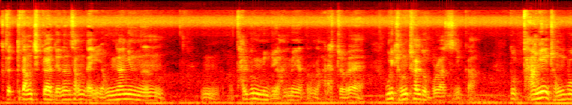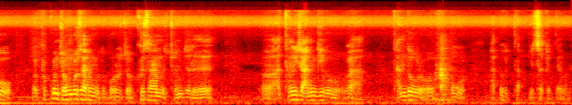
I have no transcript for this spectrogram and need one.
그, 그 당시까지는 상당히 역량 있는 음, 탈북민 중에 한 명이었던 걸 알았죠. 왜? 우리 경찰도 몰랐으니까. 또 당연히 정부 어, 국군 정보사령부도 모르죠. 그 사람의 존재를 어, 아, 당시 안기부가 단독으로 보고 있었기 때문에.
